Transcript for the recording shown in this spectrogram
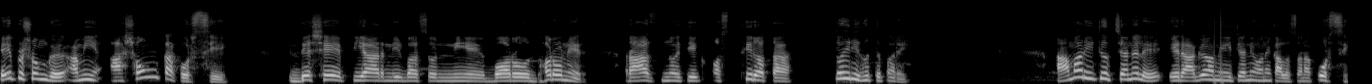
এই প্রসঙ্গে আমি আশঙ্কা করছি, দেশে পিআর নির্বাচন নিয়ে বড় ধরনের রাজনৈতিক অস্থিরতা তৈরি হতে পারে। আমার ইউটিউব চ্যানেলে এর আগেও আমি এটা নিয়ে অনেক আলোচনা করছি।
